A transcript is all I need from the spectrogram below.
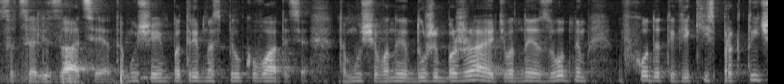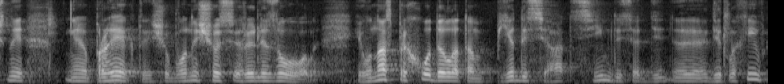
соціалізація, тому що їм потрібно спілкуватися, тому що вони дуже бажають одне з одним входити в якісь практичні е, проекти, щоб вони щось реалізовували. І у нас приходило там 50, 70 е, дітлахів,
